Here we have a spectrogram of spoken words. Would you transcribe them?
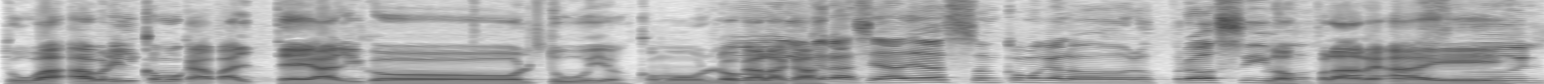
tú vas a abrir como que aparte algo tuyo, como un local acá. Gracias a Dios son como que los, los próximos. Los planes ahí.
